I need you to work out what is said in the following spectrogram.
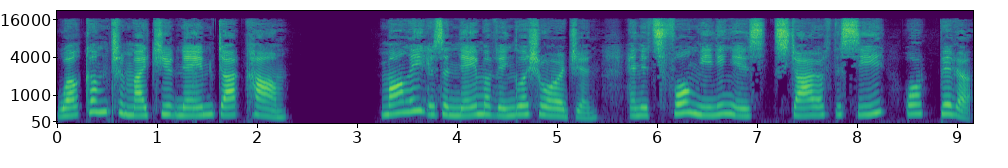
Welcome to mycutename.com. Mollie is a name of English origin, and its full meaning is star of the sea or bitter.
